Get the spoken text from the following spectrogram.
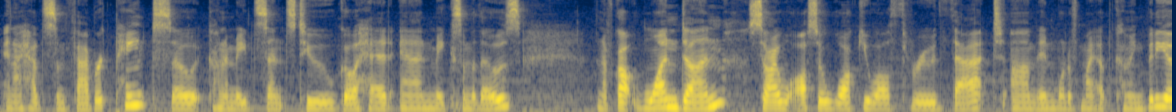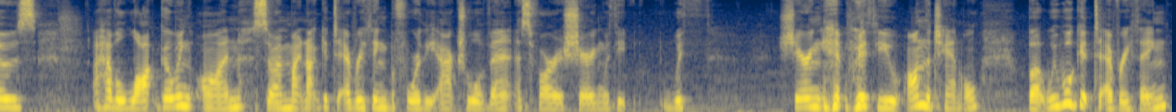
and I had some fabric paint, so it kind of made sense to go ahead and make some of those. And I've got one done, so I will also walk you all through that um, in one of my upcoming videos. I have a lot going on, so I might not get to everything before the actual event as far as sharing with you, with sharing it with you on the channel, but we will get to everything.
